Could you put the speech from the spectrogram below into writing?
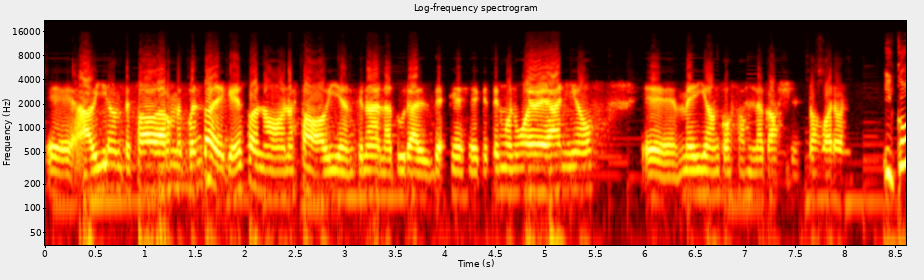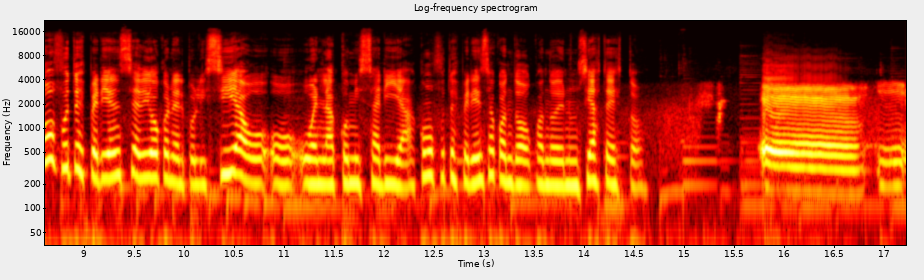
eh, había empezado a darme cuenta de que eso no, no estaba bien, que no era natural, que desde que tengo nueve años eh, me digan cosas en la calle, los varones. ¿Y cómo fue tu experiencia, digo, con el policía o, o- o en la comisaría? ¿Cómo fue tu experiencia cuando, cuando denunciaste esto? Eh, y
